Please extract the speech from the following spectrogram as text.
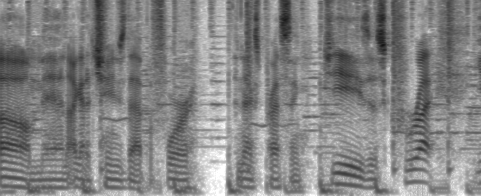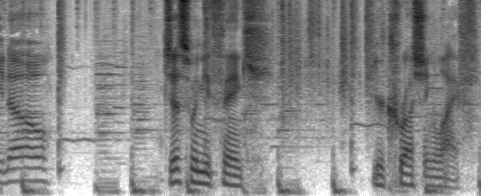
Oh man, I got to change that before the next pressing. Jesus Christ. You know, just when you think you're crushing life.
